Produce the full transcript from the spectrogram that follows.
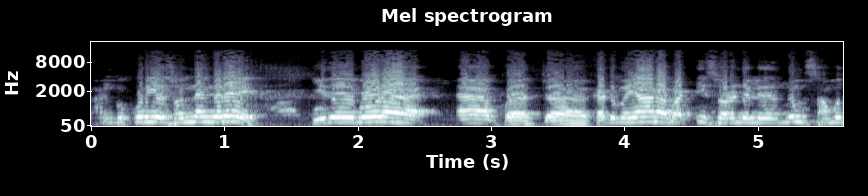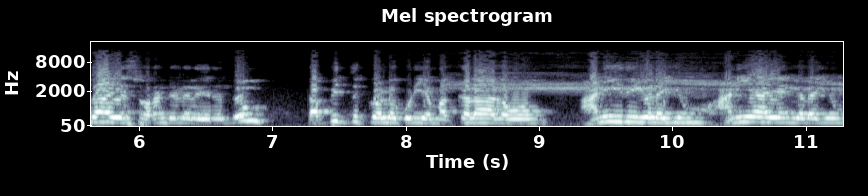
அன்புக்குரிய சொந்தங்களே இதே போல கடுமையான வட்டி சுரண்டிலிருந்தும் சமுதாய சுரண்டலிலிருந்தும் தப்பித்துக் கொள்ளக்கூடிய மக்களாகவும் அநீதிகளையும் அநியாயங்களையும்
